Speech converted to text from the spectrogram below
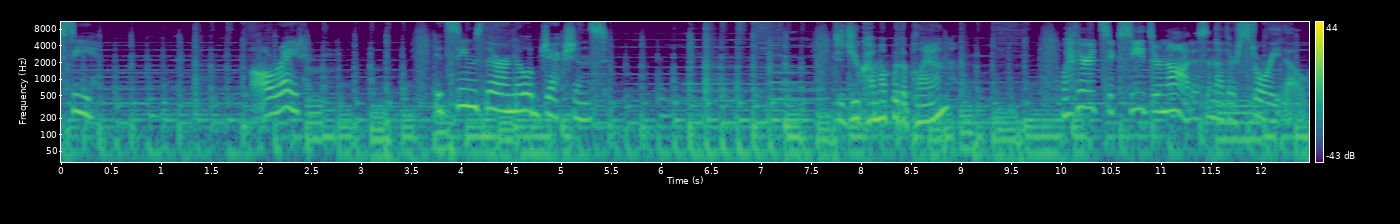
See. All right. It seems there are no objections. Did you come up with a plan? Whether it succeeds or not is another story, though.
